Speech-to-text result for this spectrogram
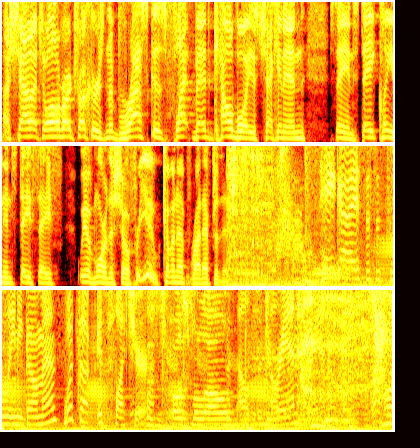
A shout out to all of our truckers. Nebraska's flatbed cowboy is checking in, saying stay clean and stay safe. We have more of the show for you coming up right after this. Hey guys, this is Selena Gomez. What's up? It's Fletcher. This is Post Malone. Elvis Duran. How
